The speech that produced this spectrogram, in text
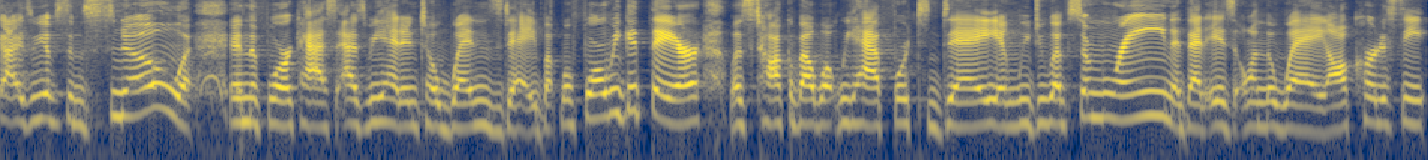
guys, we have some snow in the forecast as we head into Wednesday. But before we get there, let's talk about what we have for today. And we do have some rain that is on the way, all courtesy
